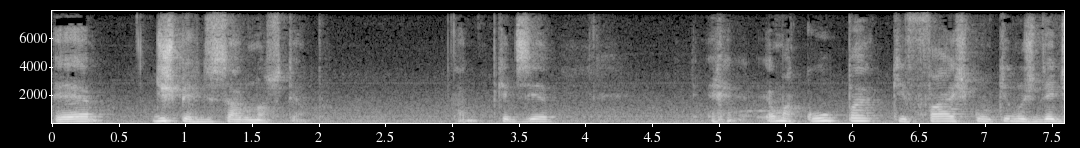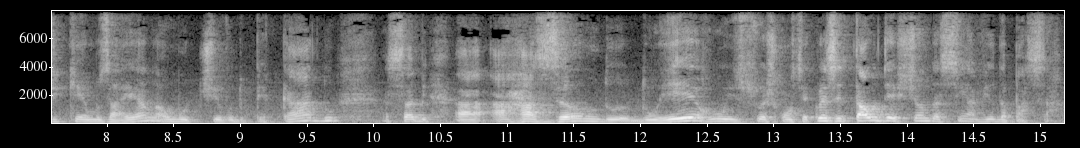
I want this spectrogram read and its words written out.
é, desperdiçar o nosso tempo. Tá? Quer dizer, é uma culpa que faz com que nos dediquemos a ela, ao motivo do pecado, sabe, a, a razão do, do erro e suas consequências e tal, deixando assim a vida passar.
